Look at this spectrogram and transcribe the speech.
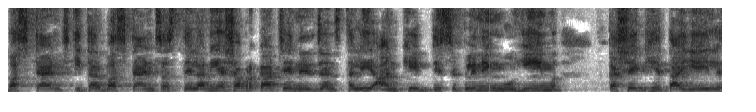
बस स्टँड इतर बस स्टँड असतील आणि अशा प्रकारचे निर्जनस्थळी आणखी डिसिप्लिनिंग मोहीम कसे घेता येईल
